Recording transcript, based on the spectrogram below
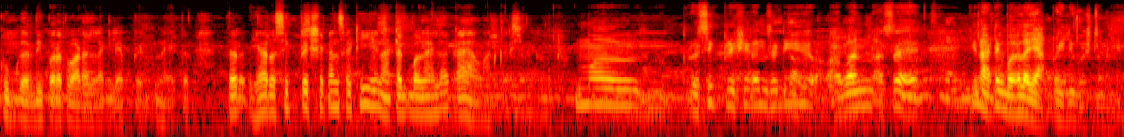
खूप गर्दी परत वाढायला लागली आहे. नाही तर. तर ह्या रसिक प्रेक्षकांसाठी हे नाटक बघायला काय आव्हान करशील? मग रसिक प्रेक्षकांसाठी आव्हान असं आहे की नाटक बघायला या पहिली गोष्ट म्हणजे.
